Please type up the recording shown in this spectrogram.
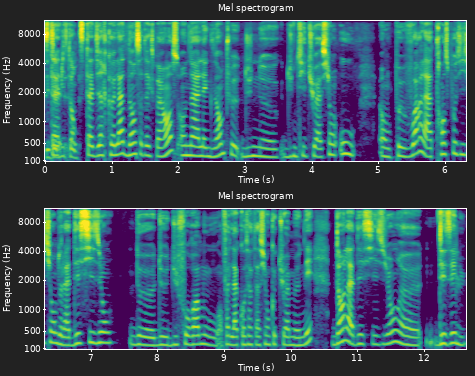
les habitants. C'est-à-dire que là, dans cette expérience, on a l'exemple d'une situation où on peut voir la transposition de la décision de, du forum ou en fait de la concertation que tu as menée dans la décision des élus.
